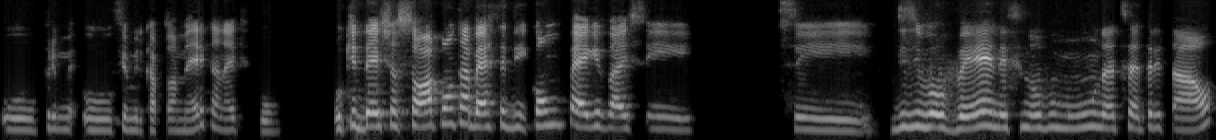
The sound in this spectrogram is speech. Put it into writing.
o, o, o filme de Capitão América, né? Tipo, o que deixa só a ponta aberta de como o Peg vai se, se desenvolver nesse novo mundo, etc e tal.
